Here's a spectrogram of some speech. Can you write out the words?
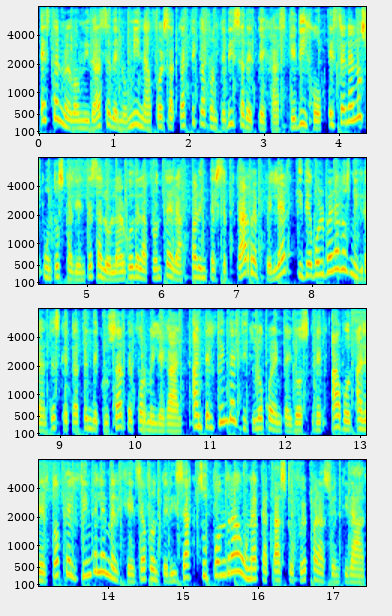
Esta nueva unidad se denomina Fuerza Táctica Fronteriza de Texas, que dijo estará en los puntos calientes a lo largo de la frontera para interceptar, repeler y devolver a los migrantes que traten de cruzar de forma ilegal. Ante el fin del título 42, Greg Abbott alertó que el fin de la emergencia fronteriza supondrá una catástrofe para su entidad.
